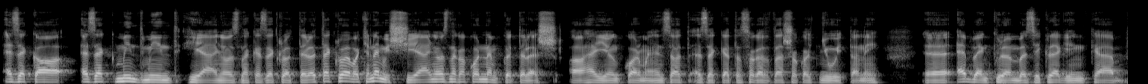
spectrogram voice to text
Ezek, a, ezek mind-mind hiányoznak ezekről a területekről, vagy ha nem is hiányoznak, akkor nem köteles a helyi önkormányzat ezeket a szolgáltatásokat nyújtani. Ebben különbözik leginkább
